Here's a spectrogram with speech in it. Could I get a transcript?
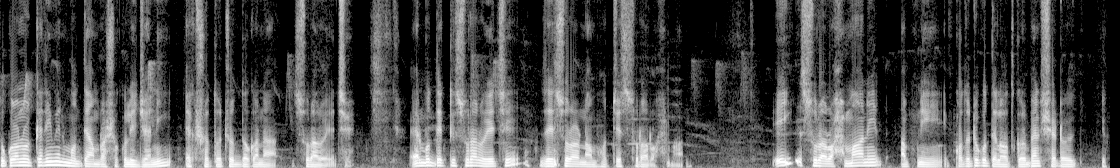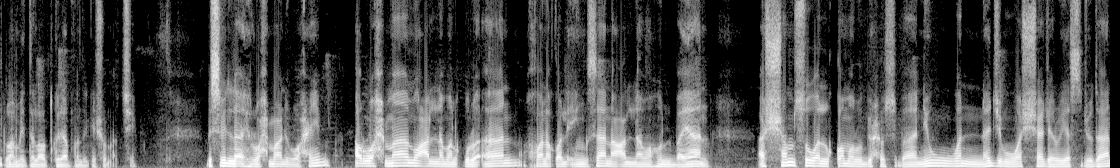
তো কোরআনুল করিমের মধ্যে আমরা সকলেই জানি একশত চোদ্দখানা সূরা রয়েছে এর মধ্যে একটি সূরা রয়েছে যে সূরার নাম হচ্ছে সূরা রহমান এই সূরা রহমানের আপনি কতটুকু তেলাওয়াত করবেন সেটাও একটু আমি তেলাওয়াত করে আপনাদেরকে শোনাচ্ছি বিসমিল্লাহ রহমান রহিম আর রহমান আল্লাম আল কুরআন খলাক আল ইনসান আল্লামাহুল বায়ান الشمس والقمر بحسبان والنجم والشجر يسجدان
